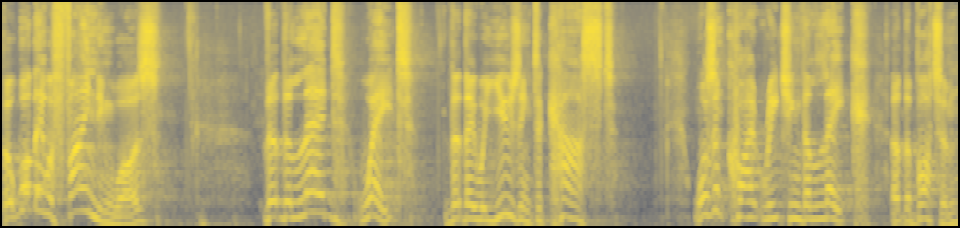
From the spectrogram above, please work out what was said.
But what they were finding was that the lead weight that they were using to cast wasn't quite reaching the lake at the bottom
